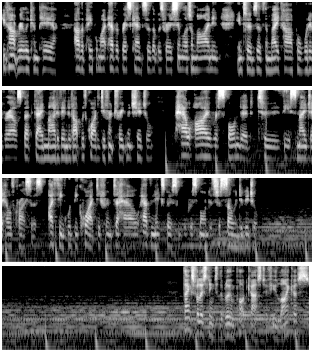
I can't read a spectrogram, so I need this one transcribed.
You can't really compare other people might have a breast cancer that was very similar to mine in, in terms of the makeup or whatever else, but they might have ended up with quite a different treatment schedule. How I responded to this major health crisis, I think would be quite different to how, how the next person would respond. It's just so individual. Thanks for listening to the Bloom podcast. If you like us,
